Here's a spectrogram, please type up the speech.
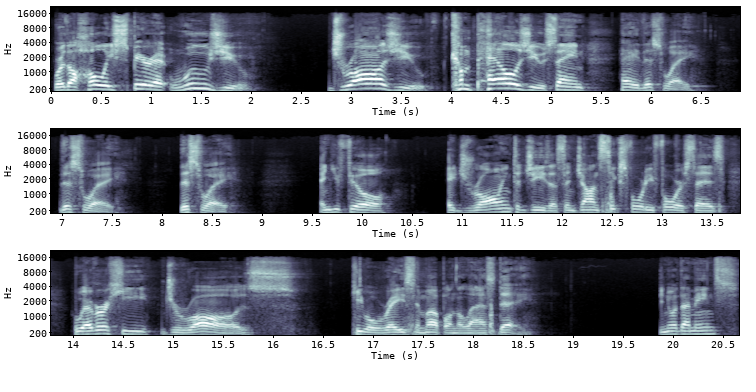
where the Holy Spirit woos you, draws you, compels you, saying, Hey, this way, this way, this way. And you feel a drawing to Jesus. And John 6:44 says, "Whoever he draws, he will raise him up on the last day." You know what that means?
